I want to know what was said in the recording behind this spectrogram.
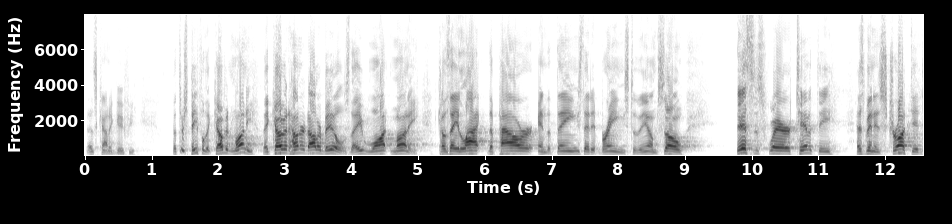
That's kind of goofy. But there's people that covet money. They covet $100 bills. They want money because they like the power and the things that it brings to them. So, this is where Timothy has been instructed.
